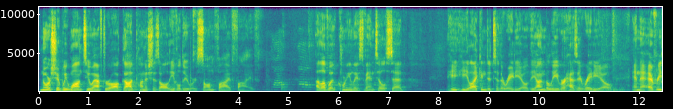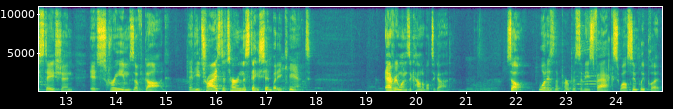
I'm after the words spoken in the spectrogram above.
nor should we want to. After all, God punishes all evildoers. Psalm 5 5. I love what Cornelius Van Til said. He, he likened it to the radio. The unbeliever has a radio, and that every station, it screams of God. And he tries to turn the station, but he can't. Everyone is accountable to God. So, what is the purpose of these facts? Well, simply put,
